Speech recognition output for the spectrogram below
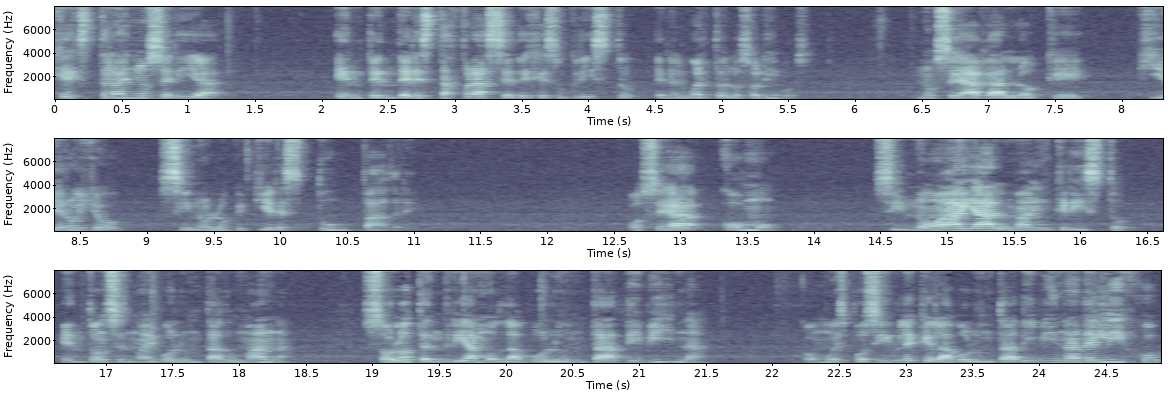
qué extraño sería entender esta frase de Jesucristo en el huerto de los olivos. No se haga lo que quiero yo, sino lo que quieres tú, Padre. O sea, ¿cómo? Si no hay alma en Cristo, entonces no hay voluntad humana. Solo tendríamos la voluntad divina. ¿Cómo es posible que la voluntad divina del Hijo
